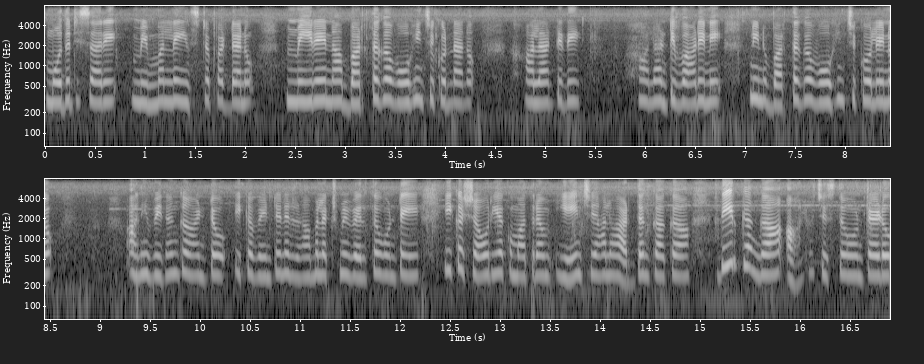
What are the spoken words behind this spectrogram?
మొదటిసారి మిమ్మల్ని ఇష్టపడ్డాను. మీరే నా భర్తగా ఊహించుకున్నాను. అలాంటిది అలాంటి వాడిని నేను భర్తగా ఊహించుకోలేను. అనే విధంగా అంటూ ఇక వెంటనే రామలక్ష్మి వెళ్తూ ఉంటే ఇక శౌర్యకు మాత్రం ఏం చేయాలో అర్థం కాక దీర్ఘంగా ఆలోచిస్తూ ఉంటాడు.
